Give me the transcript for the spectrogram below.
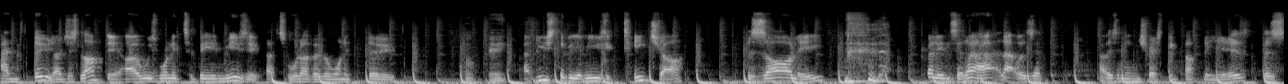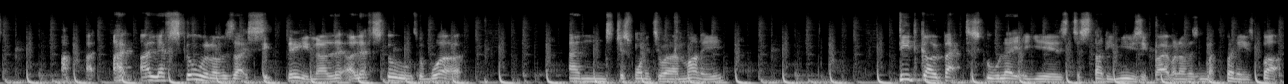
And dude, I just loved it. I always wanted to be in music. That's all I've ever wanted to do. Okay. I used to be a music teacher. Bizarrely, fell into that. That was a that was an interesting couple of years because I, I, I left school when I was like 16. I, le- I left school to work and just wanted to earn money. Did go back to school later years to study music, right, when I was in my 20s, but.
